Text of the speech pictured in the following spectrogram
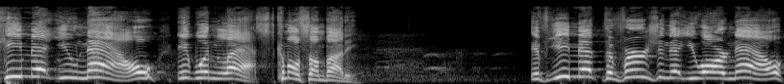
he met you now, it wouldn't last. Come on, somebody. If ye met the version that you are now,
